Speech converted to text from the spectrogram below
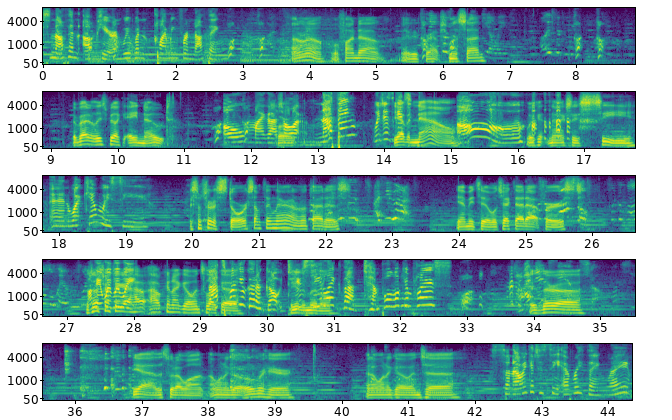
There's nothing up here and we've been climbing for nothing? I I don't know. We'll find out. Maybe perhaps from this side. At least if we- There better at least be like a note. Oh my gosh! Or- all nothing? We just Yeah, get. but now oh. we can actually see. And what can we see? There's some sort of store or something there. I don't know what that is. I see. I see that. Yeah, me too. We'll check that out first. Okay, just wait, wait, wait. how, how can I go into like That's a. where you gotta go. Do you see middle. like that temple-looking place? Is there a? So, let's see. Yeah, that's what I want. I want to go over here, and I want to go into. So now we get to see everything, right?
